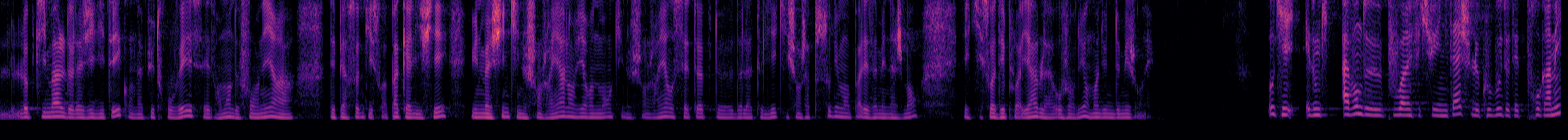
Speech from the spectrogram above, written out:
l'optimal de l'agilité qu'on a pu trouver, c'est vraiment de fournir à des personnes qui ne soient pas qualifiées une machine qui ne change rien à l'environnement, qui ne change rien au setup de, de l'atelier, qui ne change absolument pas les aménagements et qui soit déployable aujourd'hui en moins d'une demi-journée. Ok, et donc avant de pouvoir effectuer une tâche, le Kobo doit être programmé.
